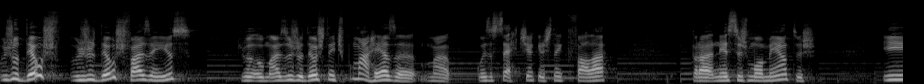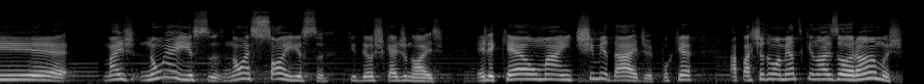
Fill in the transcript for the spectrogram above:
os judeus, os judeus fazem isso, mas os judeus têm tipo uma reza, uma coisa certinha que eles têm que falar para nesses momentos. E mas não é isso, não é só isso que Deus quer de nós. Ele quer uma intimidade, porque a partir do momento que nós oramos,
